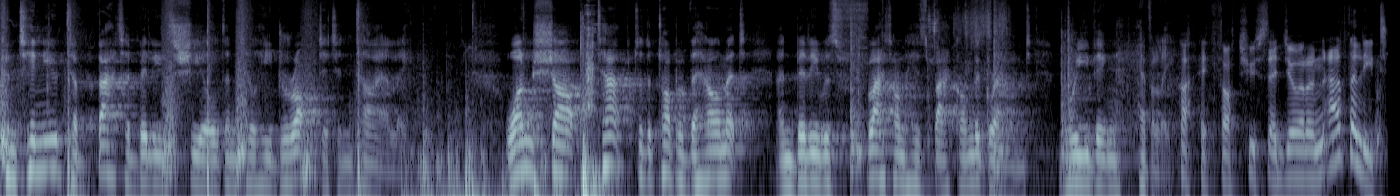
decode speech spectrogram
continued to batter Billy's shield until he dropped it entirely. One sharp tap to the top of the helmet, and Billy was flat on his back on the ground, breathing heavily. I thought you said you were an athlete.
